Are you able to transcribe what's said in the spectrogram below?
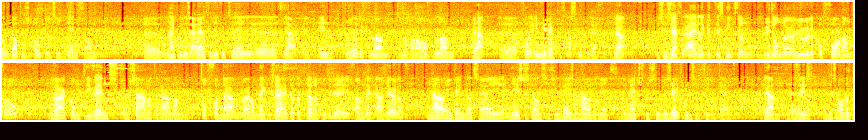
ook, dat is ook iets ik denk van, uh, dan heb je dus eigenlijk in één keer twee, ja, één volledig belang en nog een half belang ja. voor indirecte vastgoedbelegging. Ja, dus je zegt eigenlijk, het is niet zo'n bijzonder huwelijk op voorhand al. Waar komt die wens om samen te gaan dan toch vandaan? Waarom denken zij dat het wel een goed idee is? Waarom denkt AZR dat? Nou, ik denk dat zij in eerste instantie zich bezighouden met de match tussen de verzekeringsactiviteiten. Ja, uh, precies. Het is altijd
